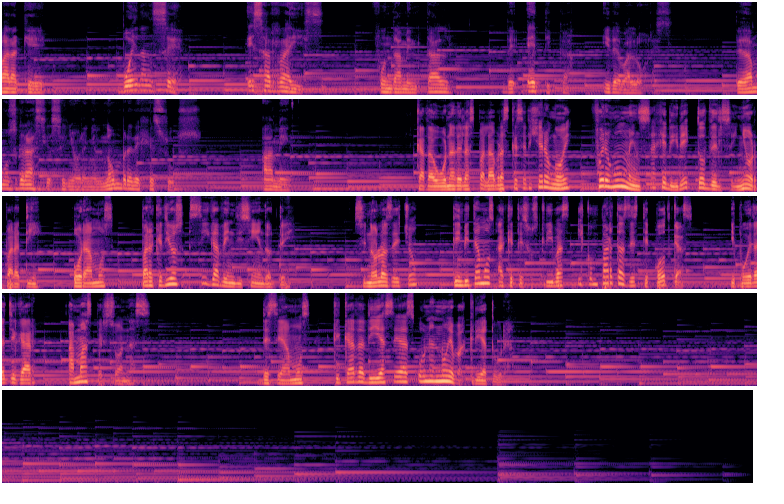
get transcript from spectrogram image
para que puedan ser esa raíz fundamental de ética y de valores. Te damos gracias, Señor, en el nombre de Jesús. Amén. Cada una de las palabras que se dijeron hoy fueron un mensaje directo del Señor para ti. Oramos para que Dios siga bendiciéndote. Si no lo has hecho, te invitamos a que te suscribas y compartas este podcast y pueda llegar a más personas. Deseamos que cada día seas una nueva criatura.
